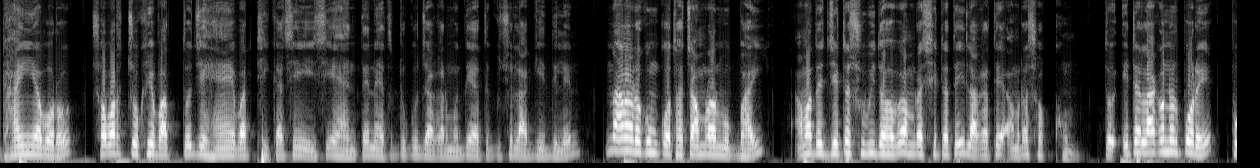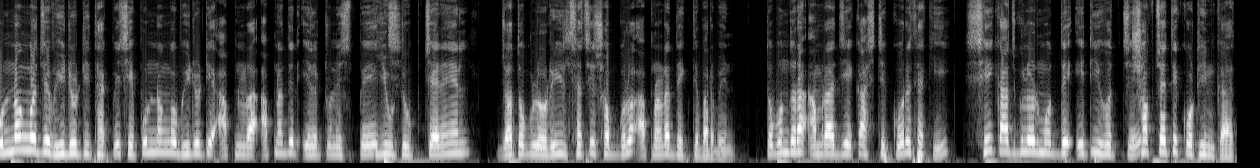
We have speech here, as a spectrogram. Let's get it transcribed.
ঢাইয়া বড়। সবার চোখে বাঁধত যে হ্যাঁ এবার ঠিক আছে এসে হ্যান ত্যান এতটুকু জায়গার মধ্যে এত কিছু লাগিয়ে দিলেন। নানা রকম কথা, চামড়ার মুখ ভাই। আমাদের যেটা সুবিধা হবে আমরা সেটাতেই লাগাতে আমরা সক্ষম। তো এটা লাগানোর পরে পূর্ণাঙ্গ যে ভিডিওটি থাকবে সেই পূর্ণাঙ্গ ভিডিওটি আপনারা আপনাদের ইলেকট্রনিক্স পেজ ইউটিউব চ্যানেল যতগুলো রিলস আছে সবগুলো আপনারা দেখতে পারবেন। তো বন্ধুরা আমরা যে কাজটি করে থাকি সেই কাজগুলোর মধ্যে এটি হচ্ছে সবচাইতে কঠিন কাজ।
